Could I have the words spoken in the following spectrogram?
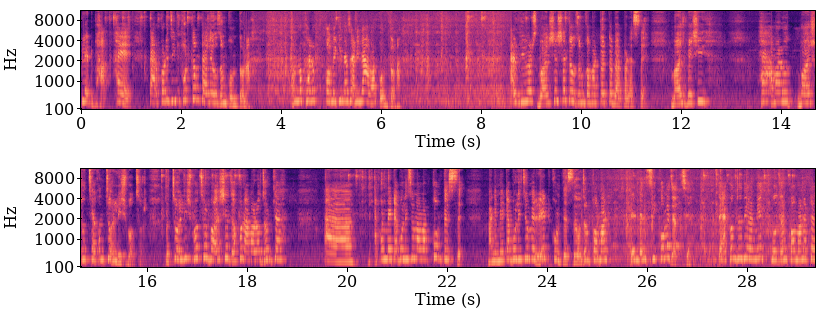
প্লেট ভাত খায়, তারপরে জিম করতাম, তাহলে ওজন কমতো না। অন্য কারও কমে কিনা জানি না, আমার কমতো না। আর ভিউয়ার্স বয়সের সাথে ওজন কমার তো একটা ব্যাপার আছে। বয়স বেশি হ্যাঁ আমার বয়স হচ্ছে এখন চল্লিশ বছর। তো চল্লিশ বছর বয়সে যখন আমার ওজনটা এখন মেটাবলিজম আমার কমতেছে মানে মেটাবলিজমের রেট কমতেছে, ওজন কমার টেন্ডেন্সি কমে যাচ্ছে। তো এখন যদি আমি ওজন কমানোটা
